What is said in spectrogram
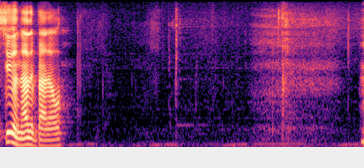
Let's do another battle.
